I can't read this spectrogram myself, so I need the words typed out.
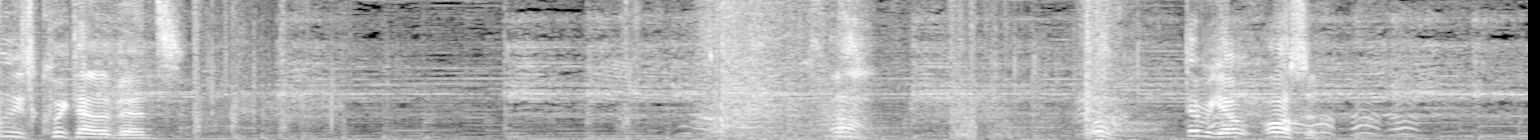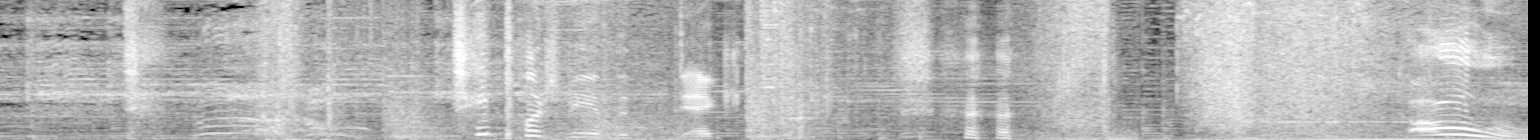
at these quick time events. Oh. oh, there we go. Awesome. he punched me in the dick. oh!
